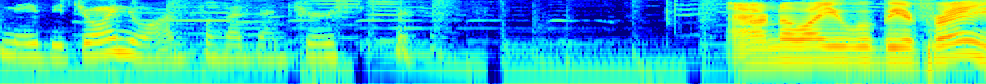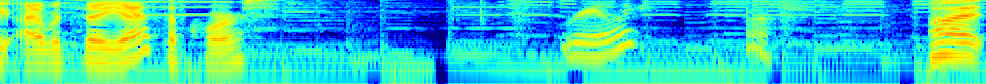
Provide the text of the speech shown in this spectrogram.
maybe join you on some adventures. I don't know why you would be afraid. I would say yes, of course. really? But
